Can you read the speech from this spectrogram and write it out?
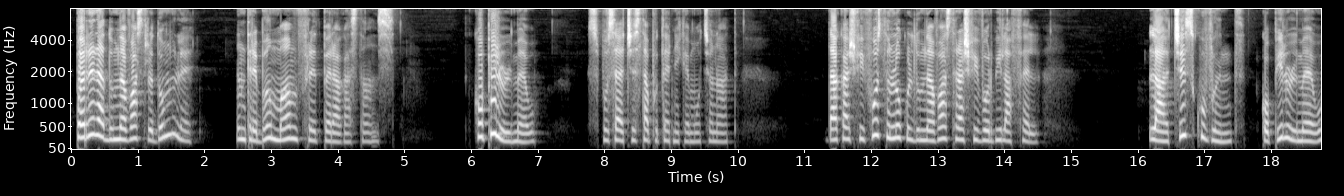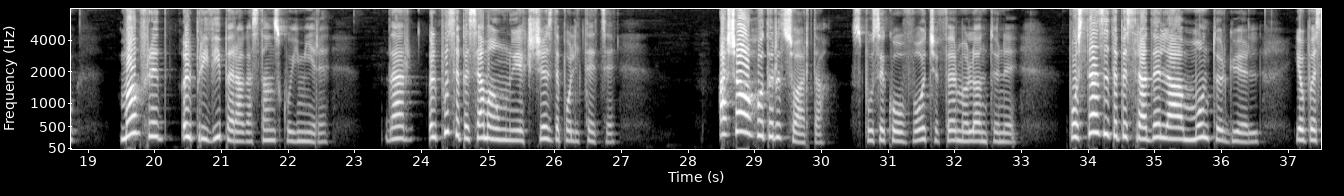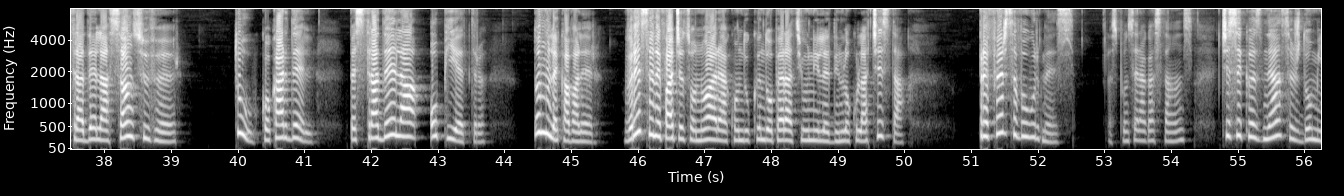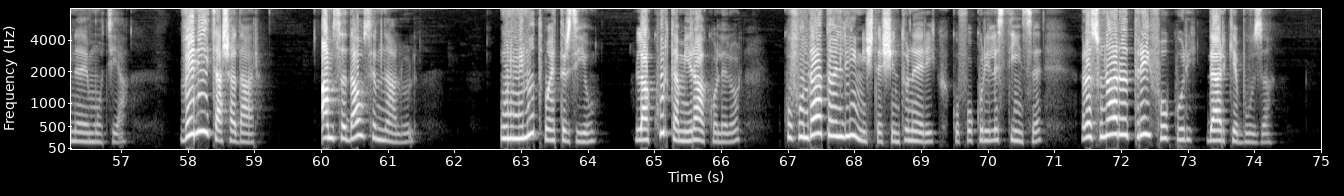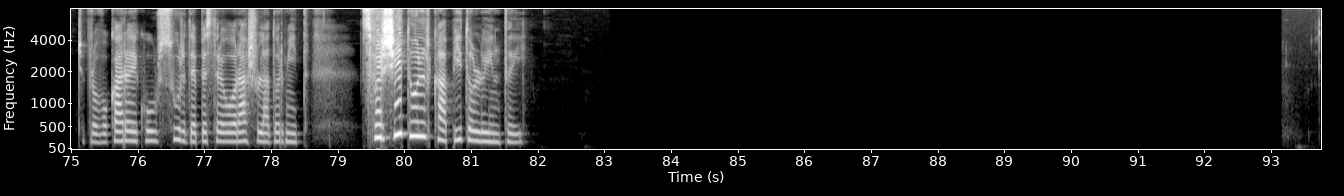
Părerea dumneavoastră, domnule? Întrebă Manfred pe Ragastans. Copilul meu, spuse acesta puternic emoționat. Dacă aș fi fost în locul dumneavoastră, aș fi vorbit la fel. La acest cuvânt, copilul meu, Manfred îl privi pe Ragastans cu uimire – dar îl puse pe seama unui exces de politețe. Așa a hotărât soarta, spuse cu o voce fermă Lantene. Postează-te pe stradela Montorguel, eu pe stradela Saint-Sauveur, tu, Cocardel, pe stradela O Pietră. Domnule cavaler, vreți să ne faceți onoarea conducând operațiunile din locul acesta? Prefer să vă urmez răspunse Ragastans, ce se căznea să-și domine emoția. Veniți așadar! Am să dau semnalul. Un minut mai târziu, la curtea miracolelor, cufundată în liniște și întuneric, cu focurile stinse, răsunară trei focuri de archebuză, ce provocară ecouri surde peste orașul adormit. Sfârșitul capitolului întâi.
